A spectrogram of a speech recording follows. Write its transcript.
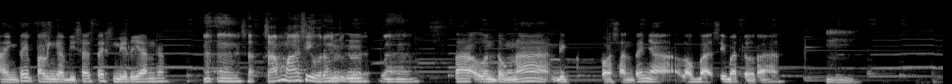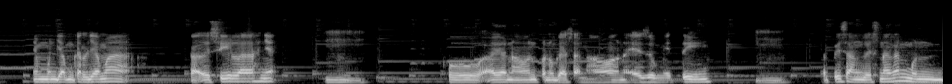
aing teh paling nggak bisa teh sendirian kan. Sama sih orang juga. Heeh. Nah untungnya di kosan teh nya loba sih baturan. Hmm. Yang mun jam kerja mah kaeusi lah nya. Hmm. Ku aya naon penugasan naon, aya Zoom meeting. Hmm. Tapi sanggeusna kan mun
